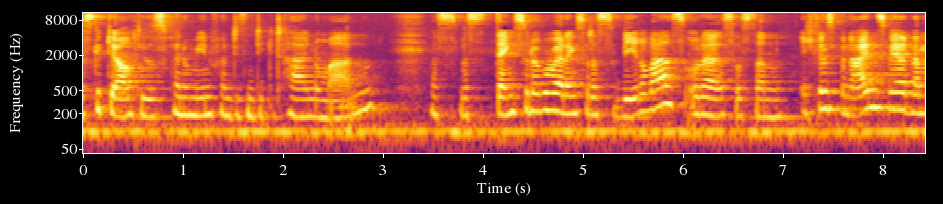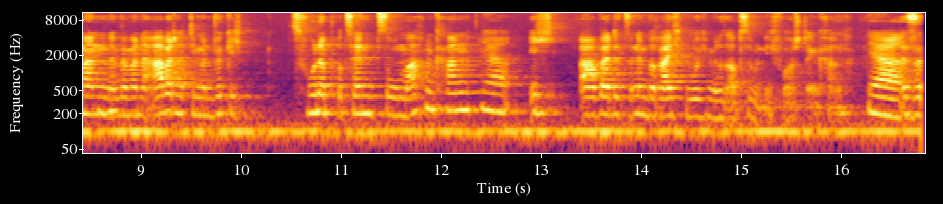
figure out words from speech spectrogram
es gibt ja auch dieses Phänomen von diesen digitalen Nomaden. Was, was denkst du darüber? Denkst du, das wäre was? Oder ist das dann. Ich finde es beneidenswert, wenn man, wenn man eine Arbeit hat, die man wirklich zu 100% so machen kann. Ja, Ich arbeite jetzt in einem Bereich, wo ich mir das absolut nicht vorstellen kann. ja. Also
